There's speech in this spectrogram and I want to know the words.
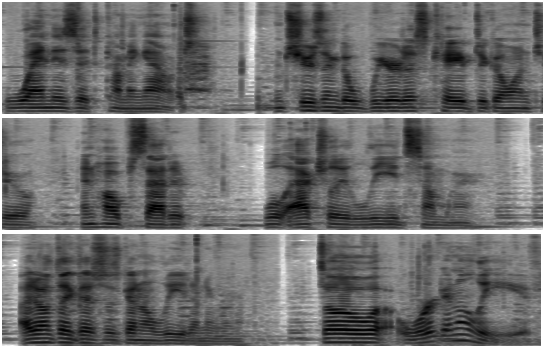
When is it coming out? I'm choosing the weirdest cave to go into in hopes that it will actually lead somewhere. I don't think this is gonna lead anywhere. So, we're gonna leave.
